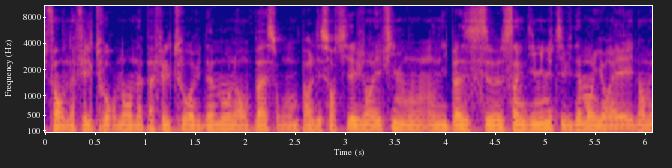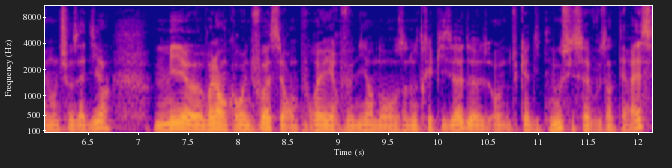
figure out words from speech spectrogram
Enfin, on a fait le tour. Non, on n'a pas fait le tour, évidemment. Là, on passe, on parle des sortilèges dans les films. On, y passe euh, 5-10 minutes, évidemment. Il y aurait énormément de choses à dire. Mais euh, voilà, encore une fois, on pourrait y revenir dans un autre épisode. Euh, En tout cas, dites-nous si ça vous intéresse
